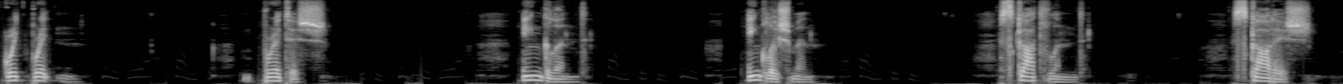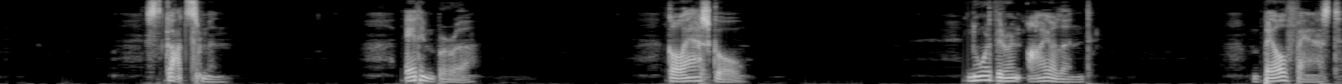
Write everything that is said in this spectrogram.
（Great Britain）、British、England、Englishman、Scotland、Scottish、Scotsman、Edinburgh、Glasgow、Northern Ireland。 Belfast,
